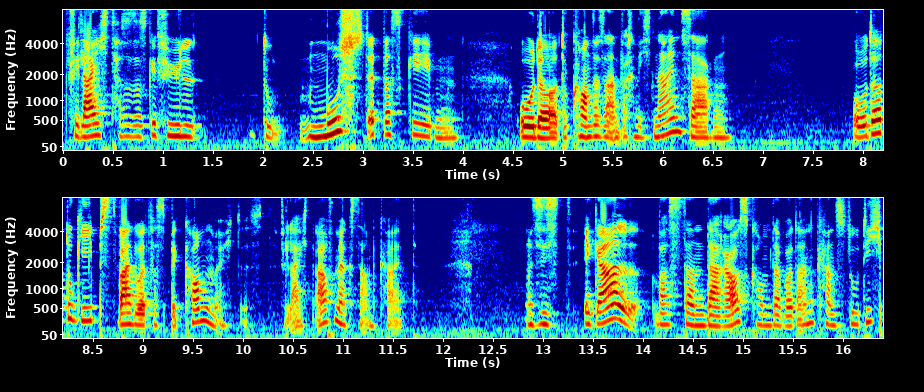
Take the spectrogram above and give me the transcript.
Vielleicht hast du das Gefühl, du musst etwas geben oder du konntest einfach nicht Nein sagen. Oder du gibst, weil du etwas bekommen möchtest, vielleicht Aufmerksamkeit. Es ist egal, was dann da rauskommt, aber dann kannst du dich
